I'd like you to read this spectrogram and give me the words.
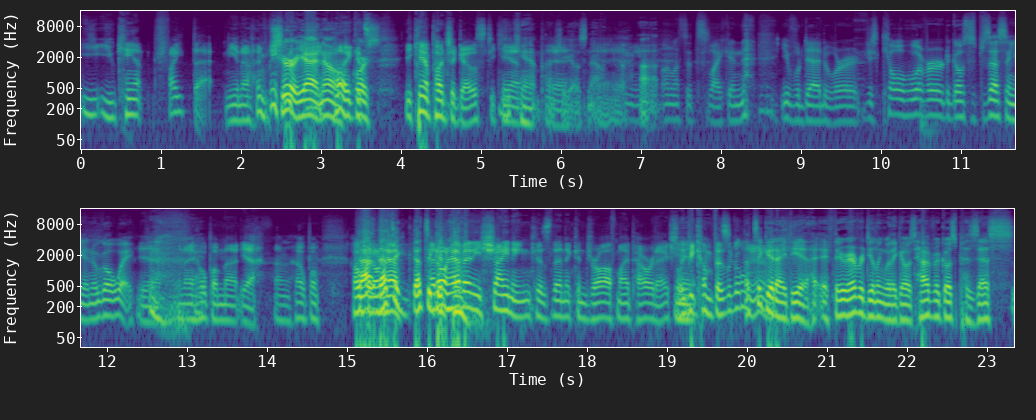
You, you can't fight that. You know what I mean? Sure. Yeah. No. Like, of it's- course. You can't punch a ghost. You You can't. can't punch a ghost now. yeah, yeah. I mean, Uh, unless it's like in Evil Dead, where just kill whoever the ghost is possessing and it'll go away. Yeah, and I hope I'm not. Yeah, I hope I'm. Hope I don't that's a- have. that's a I good don't have any shining because then it can draw off my power to actually Yeah. become physical. That's a good idea. If they're ever dealing with a ghost, have a ghost possess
